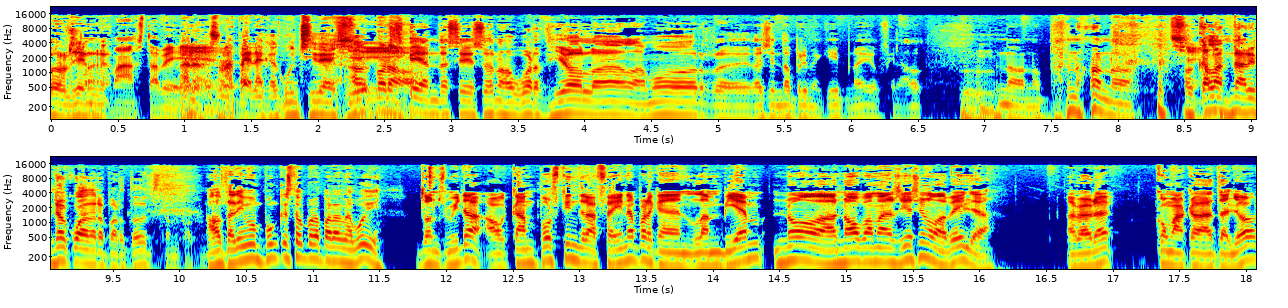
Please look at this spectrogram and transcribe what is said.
Però la gent... Home, està bé. Bueno, és una pena que coincideixi, Sí, però... Els que han de ser són el Guardiola, l'Amor, eh, la gent del primer equip, no? I al final no, no, no, no. el calendari no quadra per tots, tampoc. El tenim un punt que esteu preparant avui. Doncs mira, el Campos tindrà feina perquè l'enviem no a Nova Masia, sinó a la Vella. A veure com ha quedat allò,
